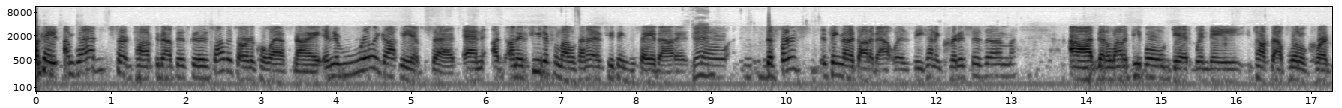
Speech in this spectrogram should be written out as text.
Okay, I'm glad you started talking about this because I saw this article last night and it really got me upset. And uh, on a few different levels, and I have a few things to say about it. So, the first thing that I thought about was the kind of criticism uh, that a lot of people get when they talk about political correct,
